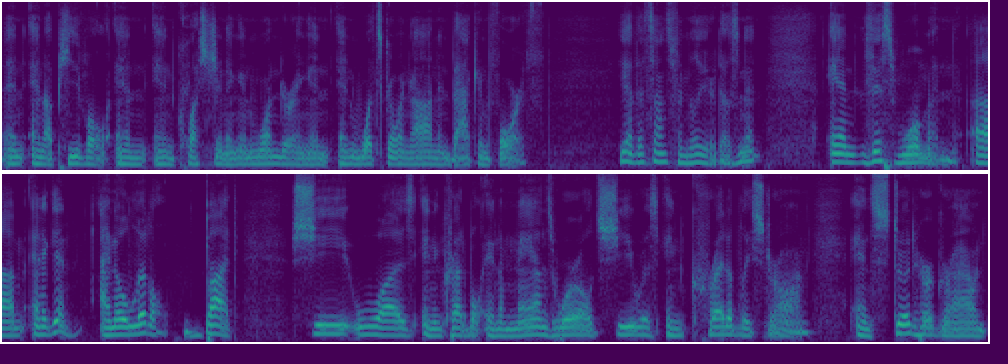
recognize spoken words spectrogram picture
and, and upheaval and, and questioning and wondering and, and what's going on and back and forth. Yeah, that sounds familiar, doesn't it? And this woman, um, and again, I know little, but she was an incredible. In a man's world she was incredibly strong and stood her ground.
